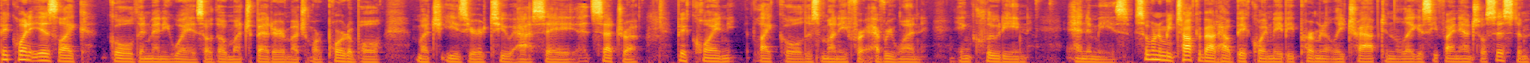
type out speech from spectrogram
Bitcoin is like gold in many ways, although much better, much more portable, much easier to assay, etc. Bitcoin, like gold, is money for everyone, including enemies. So when we talk about how Bitcoin may be permanently trapped in the legacy financial system,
